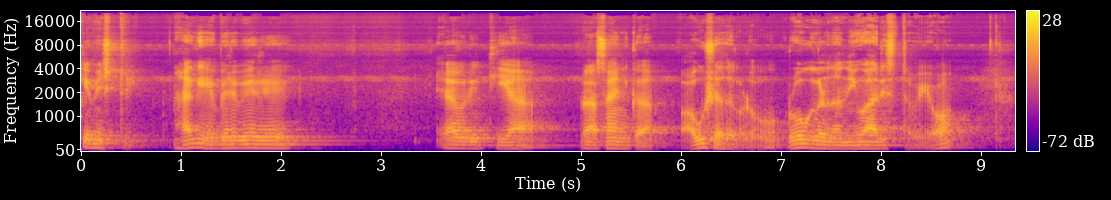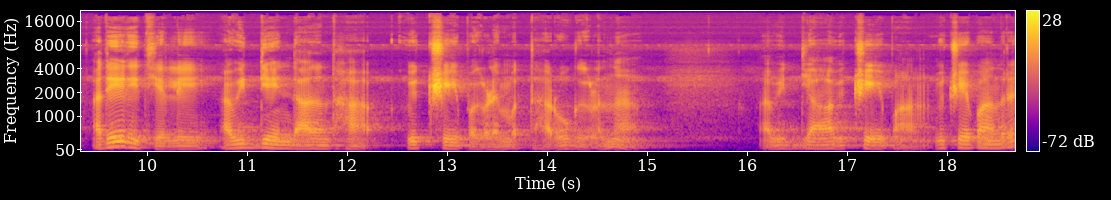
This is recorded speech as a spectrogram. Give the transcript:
ಕೆಮಿಸ್ಟ್ರಿ ಹಾಗೆ ಬೇರೆ ಬೇರೆ ಯಾವ ರೀತಿಯ ರಾಸಾಯನಿಕ ಔಷಧಗಳು, ರೋಗಗಳನ್ನು ನಿವಾರಿಸ್ತವೆಯೋ, ಅದೇ ರೀತಿಯಲ್ಲಿ ಅವಿದ್ಯೆಯಿಂದ ಆದಂತಹ ವಿಕ್ಷೇಪಗಳೆಂಬಂತಹ ರೋಗಗಳನ್ನು ಅವಿದ್ಯಾ ವಿಕ್ಷೇಪ ವಿಕ್ಷೇಪ ಅಂದರೆ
